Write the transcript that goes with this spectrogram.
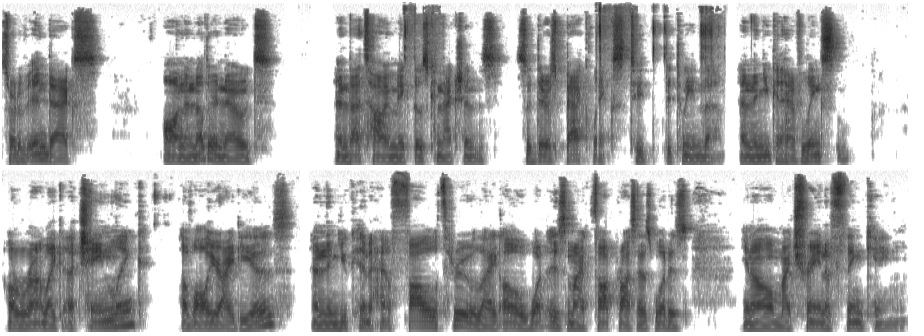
sort of index on another note, and that's how I make those connections. So there's backlinks to between them, and then you can have links around like a chain link of all your ideas, and then you can have follow through like, oh, what is my thought process? What is you know my train of thinking,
